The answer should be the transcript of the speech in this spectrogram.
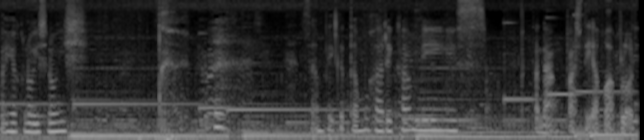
Banyak noise noise sampai ketemu hari Kamis. Tenang pasti aku upload.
